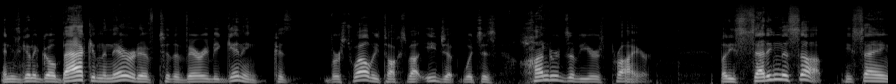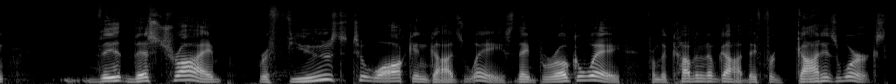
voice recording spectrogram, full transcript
And he's going to go back in the narrative to the very beginning because verse 12 he talks about Egypt, which is hundreds of years prior. But he's setting this up. He's saying this tribe refused to walk in God's ways. They broke away from the covenant of God. They forgot his works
